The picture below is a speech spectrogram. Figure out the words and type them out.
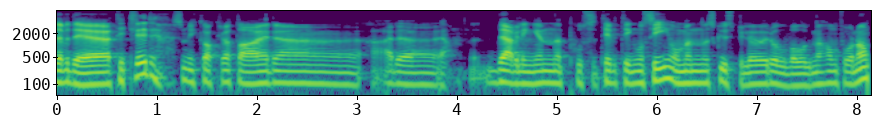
DVD-titler, som ikke akkurat er, eh, er eh, ja, Det er vel ingen positiv ting å si om en skuespiller og rollevalgene han får nå.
